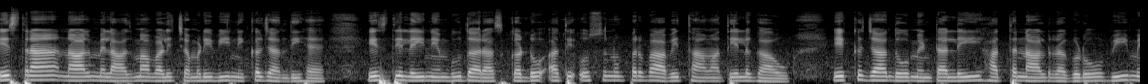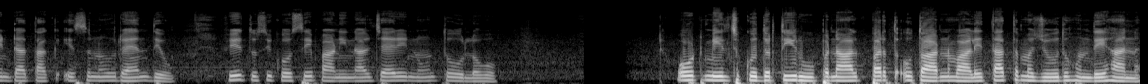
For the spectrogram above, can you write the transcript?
ਇਸ ਤਰ੍ਹਾਂ ਨਾਲ ਮਿਲਾਜ਼ਮਾ ਵਾਲੀ ਚਮੜੀ ਵੀ ਨਿਕਲ ਜਾਂਦੀ ਹੈ। ਇਸ ਦੇ ਲਈ ਨਿੰਬੂ ਦਾ ਰਸ ਕੱਢੋ ਅਤੇ ਉਸ ਨੂੰ ਪ੍ਰਭਾਵਿਤ ਥਾਵਾਂ ਤੇ ਲਗਾਓ। ਇੱਕ ਜਾਂ ਦੋ ਮਿੰਟਾਂ ਲਈ ਹੱਥ ਨਾਲ ਰਗੜੋ 20 ਮਿੰਟਾਂ ਤੱਕ ਇਸ ਨੂੰ ਰਹਿਣ ਦਿਓ। ਫਿਰ ਤੁਸੀਂ ਕੋਸੇ ਪਾਣੀ ਨਾਲ ਚਿਹਰੇ ਨੂੰ ਧੋ ਲਵੋ। ਓਟਮੀਲ 'ਚ ਕੁਦਰਤੀ ਰੂਪ ਨਾਲ ਪਰਤ ਉਤਾਰਨ ਵਾਲੇ ਤੱਤ ਮੌਜੂਦ ਹੁੰਦੇ ਹਨ।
